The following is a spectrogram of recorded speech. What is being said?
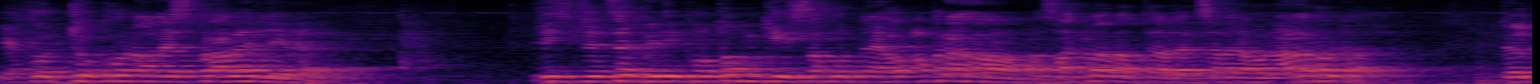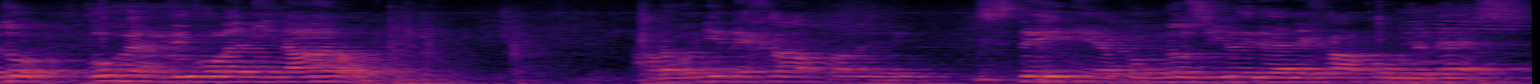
jako dokonale spravedlivé. Když přece byli potomky samotného Abrahama, zakladatele celého národa. Byl to Bohem vyvolený národ. Ale oni nechápali, stejně jako mnozí lidé nechápou dnes,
